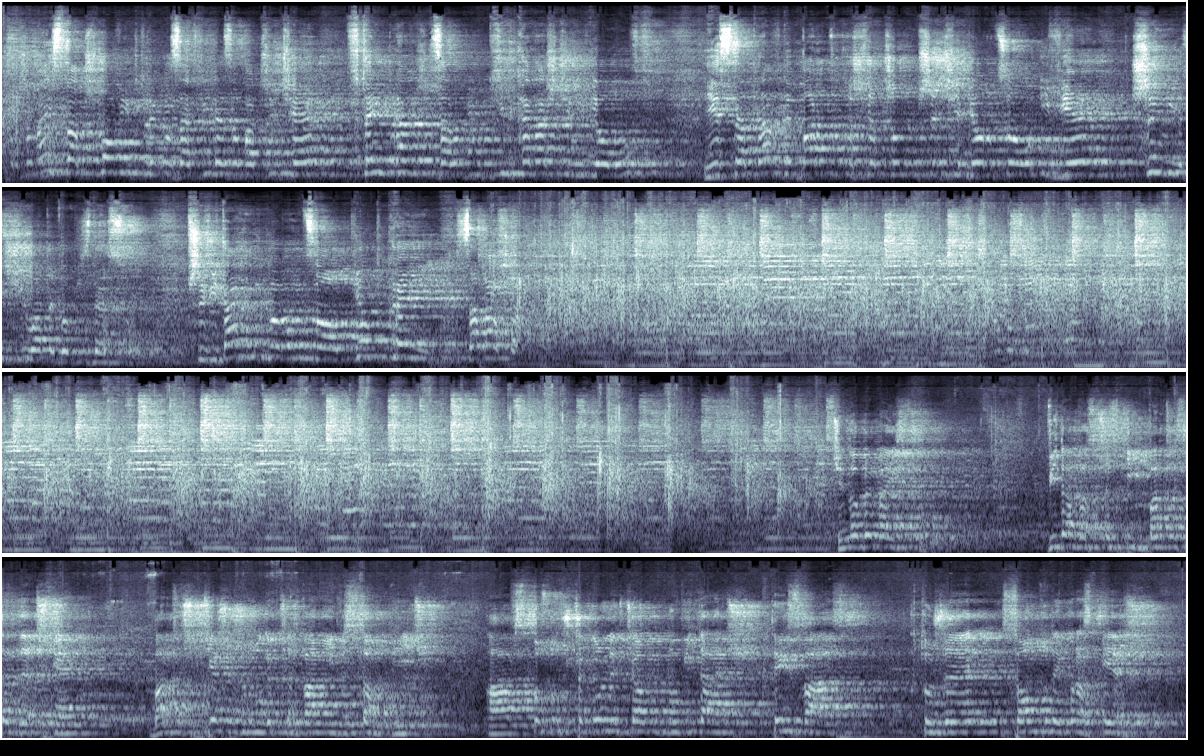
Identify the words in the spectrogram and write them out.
Proszę Państwa, człowiek, którego za chwilę zobaczycie, w tej branży zarobił kilkanaście milionów, jest naprawdę bardzo doświadczonym przedsiębiorcą i wie, czym jest siła tego biznesu. Przywitajmy gorąco Piotr Krenik. Zapraszam. Dzień dobry Państwu. Witam Was wszystkich bardzo serdecznie. Bardzo się cieszę, że mogę przed Wami wystąpić, a w sposób szczególny chciałbym powitać tych z Was, którzy są tutaj po raz pierwszy.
